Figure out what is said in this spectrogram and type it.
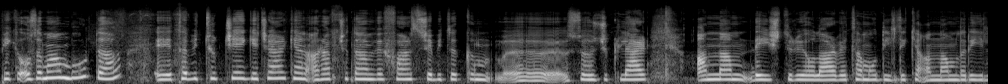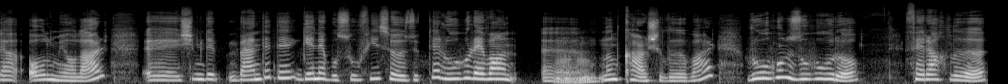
peki o zaman burada e, tabii Türkçe'ye geçerken Arapçadan ve Farsça bir takım e, sözcükler anlam değiştiriyorlar ve tam o dildeki anlamlarıyla olmuyorlar. E, şimdi bende de gene bu Sufi sözlükte ruhu revanın karşılığı var. Ruhun zuhuru, ferahlığı,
